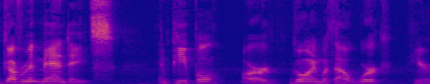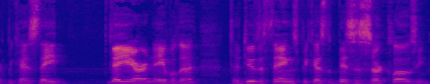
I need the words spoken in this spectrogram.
government mandates, and people are going without work here because they they aren't able to, to do the things because the businesses are closing.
